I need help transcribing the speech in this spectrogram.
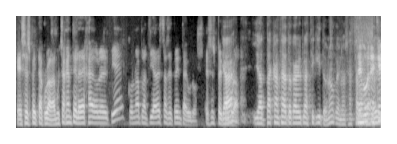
Es espectacular. A mucha gente le deja de doler el pie con una plantilla de estas de 30 euros. Es espectacular. Ya, has cansado de tocar el plastiquito, ¿no? Que nos has Tengo- es, que,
